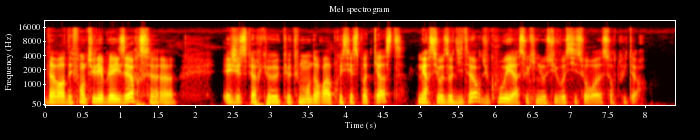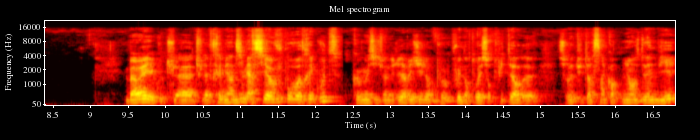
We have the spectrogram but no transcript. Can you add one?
d'avoir défendu les Blazers et j'espère que, que, tout le monde aura apprécié ce podcast. Merci aux auditeurs du coup et à ceux qui nous suivent aussi sur, sur Twitter. Bah ouais, écoute, tu l'as très bien dit. Merci à vous pour votre écoute. Comme aussi tu viens de dire, Vigile, on peut, vous pouvez nous retrouver sur Twitter, de, sur le Twitter 50 nuances de NBA.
